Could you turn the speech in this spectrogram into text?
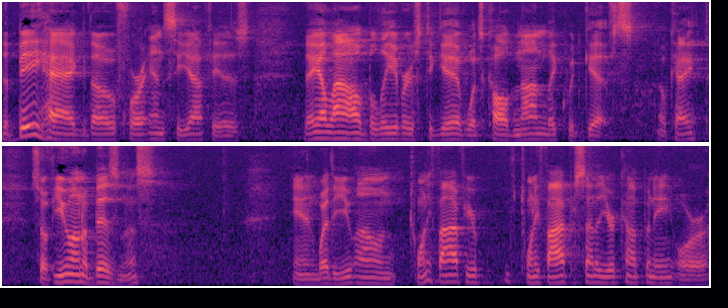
The BHAG though for NCF is they allow believers to give what's called non liquid gifts. Okay? So if you own a business, and whether you own 25 your, 25% of your company or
